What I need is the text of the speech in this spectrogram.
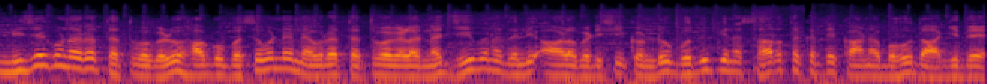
ನಿಜಗುಣರ ತತ್ವಗಳು ಹಾಗೂ ಬಸವಣ್ಣನವರ ತತ್ವಗಳನ್ನು ಜೀವನದಲ್ಲಿ ಅಳವಡಿಸಿಕೊಂಡು ಬದುಕಿನ ಸಾರ್ಥಕತೆ ಕಾಣಬಹುದಾಗಿದೆ.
